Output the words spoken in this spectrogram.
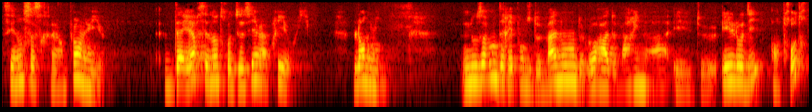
sinon ce serait un peu ennuyeux. D'ailleurs, c'est notre deuxième a priori. L'ennui. Nous avons des réponses de Manon, de Laura, de Marina et de Elodie, entre autres,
